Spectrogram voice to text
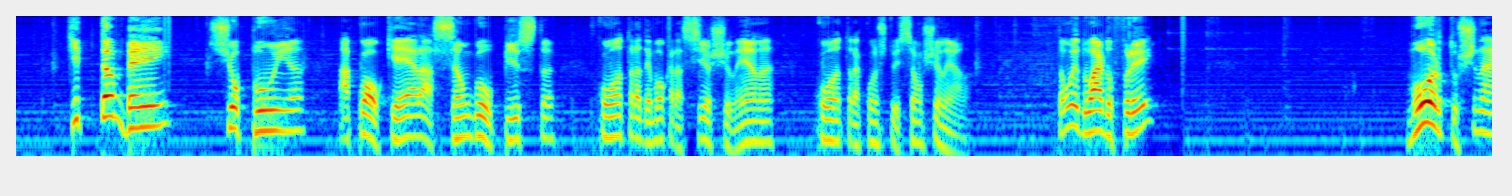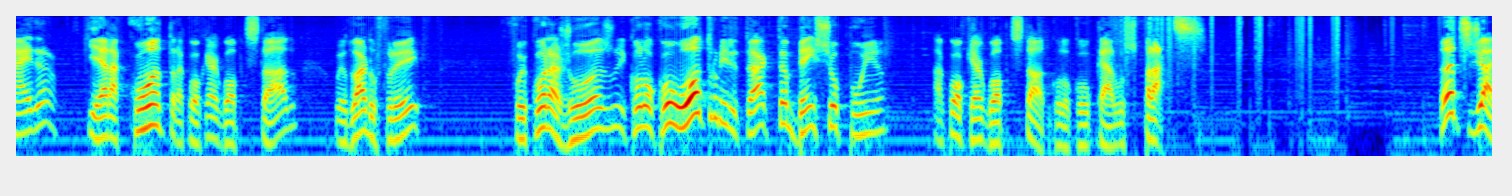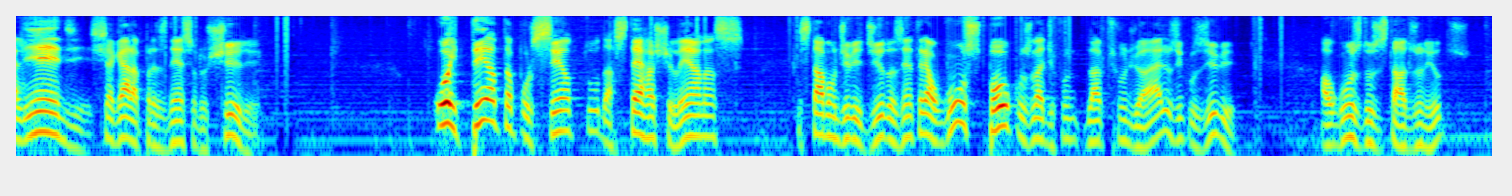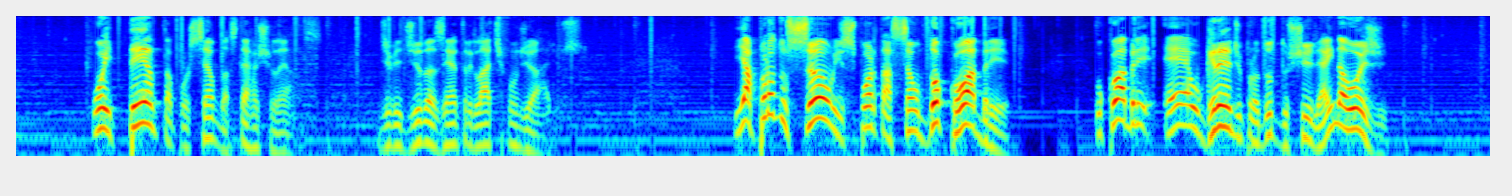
que também se opunha a qualquer ação golpista contra a democracia chilena, contra a Constituição chilena. Então, Eduardo Frei, morto Schneider, que era contra qualquer golpe de Estado, o Eduardo Frei foi corajoso e colocou outro militar que também se opunha a qualquer golpe de Estado, colocou Carlos Prats. Antes de Allende chegar à presidência do Chile, 80% das terras chilenas estavam divididas entre alguns poucos latifundiários, inclusive alguns dos Estados Unidos. 80% das terras chilenas divididas entre latifundiários. E a produção e exportação do cobre. O cobre é o grande produto do Chile, ainda hoje.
